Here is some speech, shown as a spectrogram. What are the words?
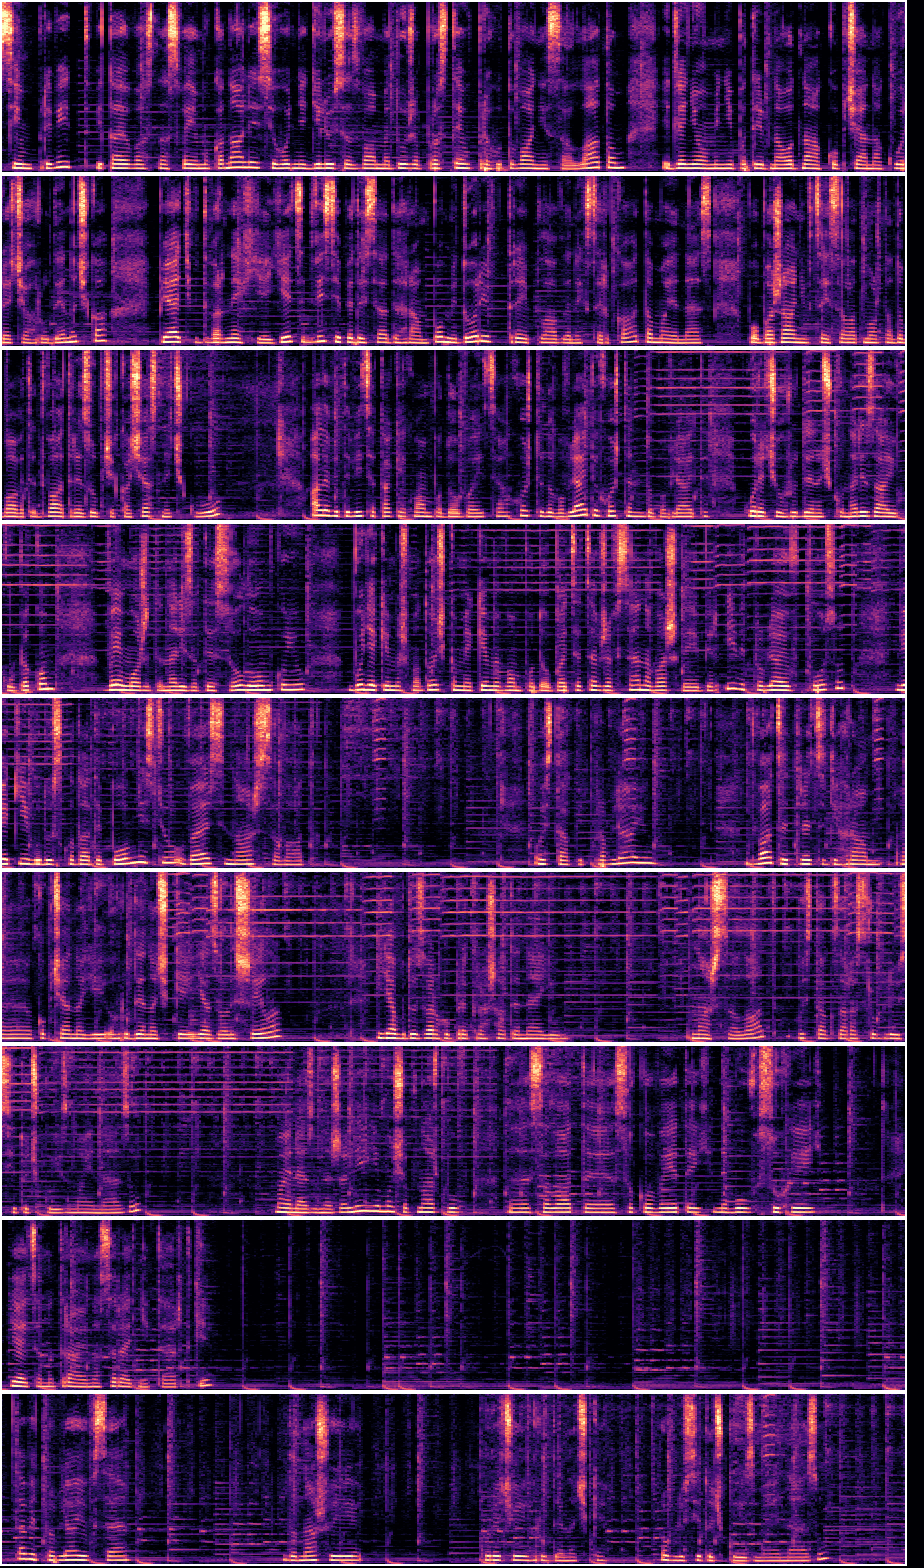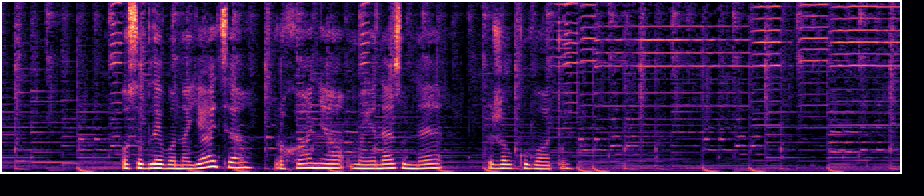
Всім привіт! Вітаю вас на своєму каналі. Сьогодні ділюся з вами дуже простим в приготуванні салатом. І для нього мені потрібна одна копчена куряча грудиночка, 5 відварних яєць, 250 г помідорів, 3 плавлених сирка та майонез. По бажанню в цей салат можна додати 2-3 зубчика часничку. Але ви дивіться так, як вам подобається. Хочете додавайте, хочете не додавайте. Курячу грудиночку нарізаю кубиком. Ви можете нарізати соломкою, будь-якими шматочками, якими вам подобається. Це вже все на ваш вибір. І відправляю в посуд, в який буду складати повністю весь наш салат. Ось так відправляю. 20-30 грам е, копченої грудиночки я залишила. Я буду зверху прикрашати нею наш салат. Ось так зараз роблю сіточку із майонезу. Майонезу не жаліємо, щоб наш був е, салат е, соковитий, не був сухий. Яйця натираю на середній тертки. Та відправляю все до нашої курячої грудиночки. Роблю сіточку із майонезу. Особливо на яйця прохання майонезу не жалкувати.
